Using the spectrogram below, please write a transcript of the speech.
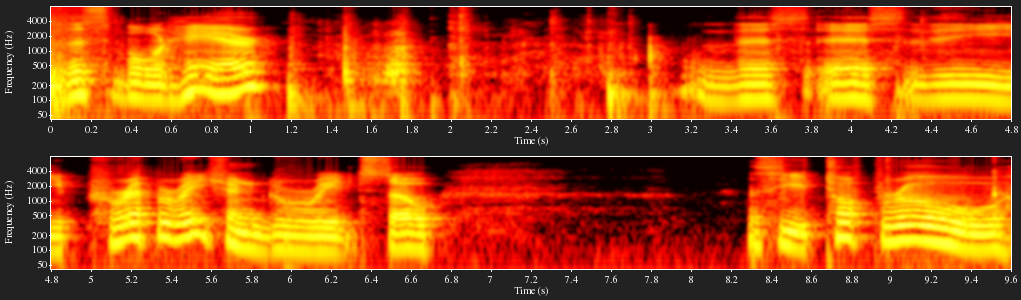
this board here. This is the preparation grid. So let's see, top row.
